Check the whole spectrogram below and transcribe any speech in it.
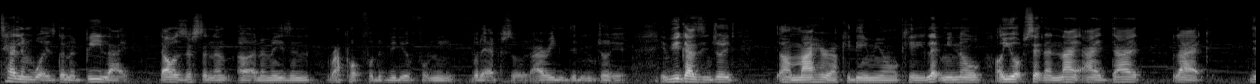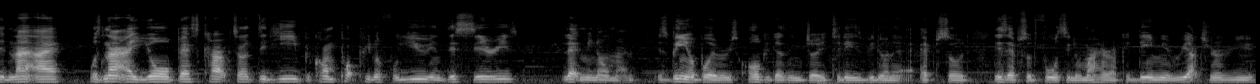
tell him what it's gonna be like. that was just an uh, an amazing wrap up for the video for me for the episode. I really did enjoy it. If you guys enjoyed um, My Hero Academia, okay, let me know. Are you upset that Night Eye died? Like, did Night Eye was Night Eye your best character? Did he become popular for you in this series? Let me know, man. It's been your boy Reese. Hope you guys enjoyed today's video and episode. This is episode 14 of My Hero Academia reaction review.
